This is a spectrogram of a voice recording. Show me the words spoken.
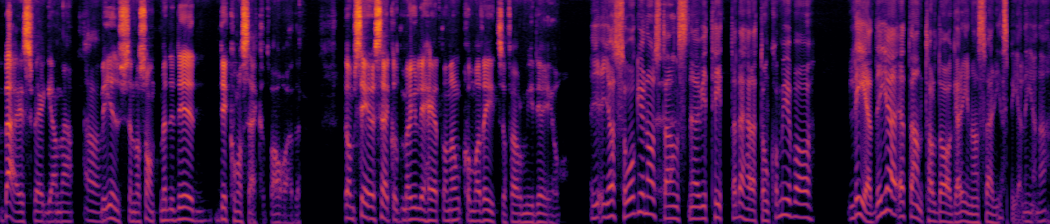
bergsväggarna ja. med ljusen och sånt, men det, det, det kommer säkert vara det. De ser säkert möjligheter när de kommer dit så får de idéer. Jag såg ju någonstans när vi tittade här att de kommer ju vara lediga ett antal dagar innan Sverigespelningarna.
